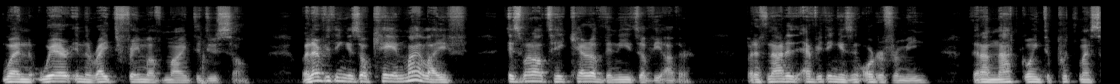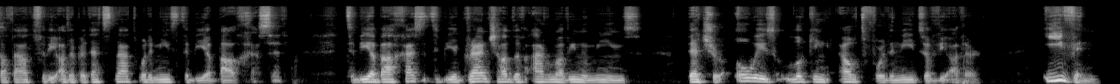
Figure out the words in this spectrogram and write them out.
when we're in the right frame of mind to do so. When everything is okay in my life, is when I'll take care of the needs of the other. But if not, everything is in order for me, then I'm not going to put myself out for the other, but that's not what it means to be a Baal Chesed. To be a Baal Chesed, to be a grandchild of Avram Avinu means that you're always looking out for the needs of the other, even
